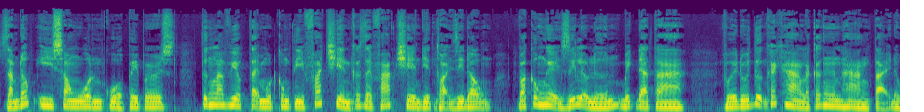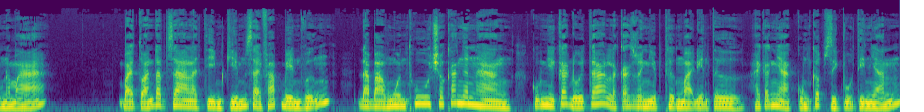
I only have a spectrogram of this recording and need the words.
Giám đốc Yi Song Won của Papers từng làm việc tại một công ty phát triển các giải pháp trên điện thoại di động và công nghệ dữ liệu lớn Big Data – với đối tượng khách hàng là các ngân hàng tại Đông Nam Á. Bài toán đặt ra là tìm kiếm giải pháp bền vững, đảm bảo nguồn thu cho các ngân hàng cũng như các đối tác là các doanh nghiệp thương mại điện tử hay các nhà cung cấp dịch vụ tin nhắn.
